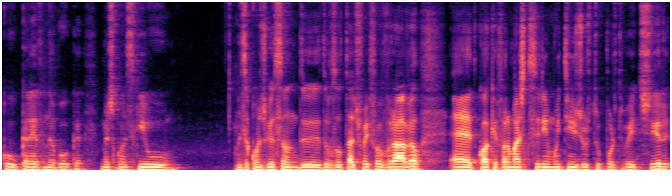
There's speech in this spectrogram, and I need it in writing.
com o credo na boca, mas conseguiu mas a conjugação de, de resultados foi favorável. Uh, de qualquer forma, acho que seria muito injusto o Porto B descer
